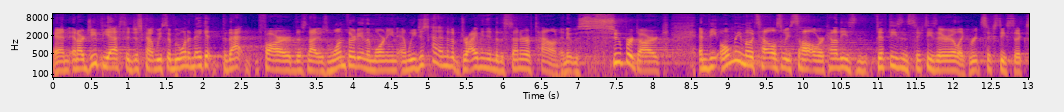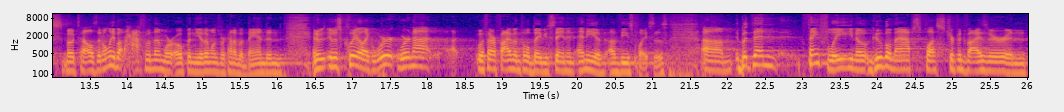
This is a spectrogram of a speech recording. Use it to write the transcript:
And, and our GPS had just kind of, we said we want to make it that far this night. It was 1.30 in the morning and we just kind of ended up driving into the center of town. And it was super dark. And the only motels we saw were kind of these 50s and 60s area, like Route 66 motels, and only about half of them were open. The other ones were kind of abandoned. And it was, it was clear, like, we're, we're not, with our five month old baby, staying in any of, of these places. Um, but then, thankfully, you know, Google Maps plus TripAdvisor, and,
